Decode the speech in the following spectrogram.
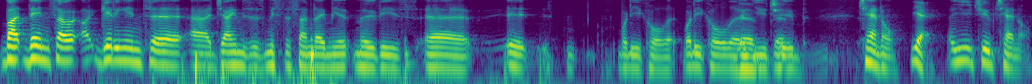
But then, so uh, getting into uh, James's Mr. Sunday mu- movies, uh, it, what do you call it? What do you call the, The- the- YouTube channel? Yeah. a YouTube channel.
